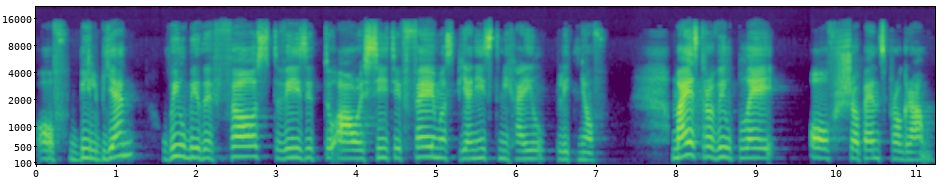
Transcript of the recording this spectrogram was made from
of Biel/Bienne will be the first visit to our city famous pianist Mikhail Pletnev. Maestro will play off Chopin's program.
